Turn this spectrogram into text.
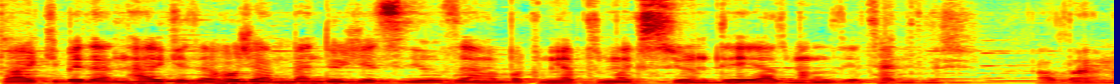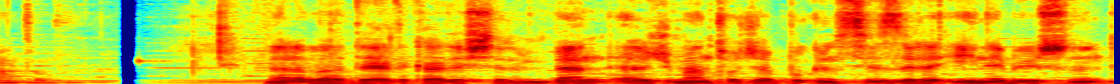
Takip eden herkese hocam ben de ücretsiz yıldızlarına bakım yaptırmak istiyorum diye yazmanız yeterlidir. Allah'a emanet olun. Merhaba değerli kardeşlerim. Ben Ercüment Hoca. Bugün sizlere iğne büyüsünün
